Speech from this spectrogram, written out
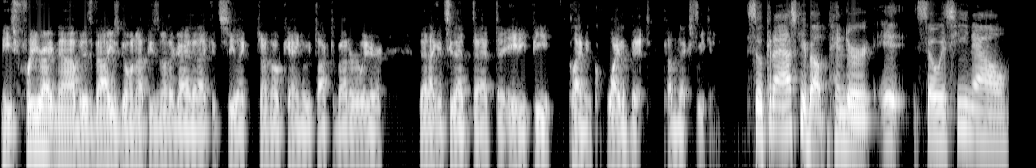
he's free right now, but his value's going up. He's another guy that I could see, like Jung Ho Kang, we talked about earlier, that I could see that that uh, ADP climbing quite a bit come next weekend. So, can I ask you about Pinder? It, so, is he now?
